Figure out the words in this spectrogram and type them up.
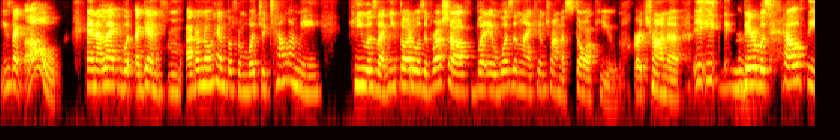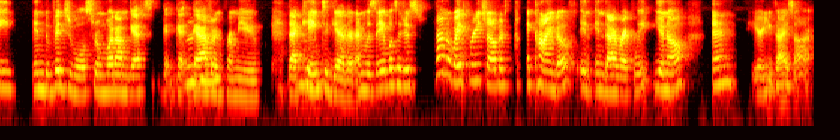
He's like, oh, and I like what again from I don't know him, but from what you're telling me, he was like he thought it was a brush off, but it wasn't like him trying to stalk you or trying to. It, it, mm-hmm. There was healthy individuals from what I'm guess, get, mm-hmm. gathering from you that mm-hmm. came together and was able to just kind of wait for each other, kind of in, indirectly, you know. And here you guys are.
